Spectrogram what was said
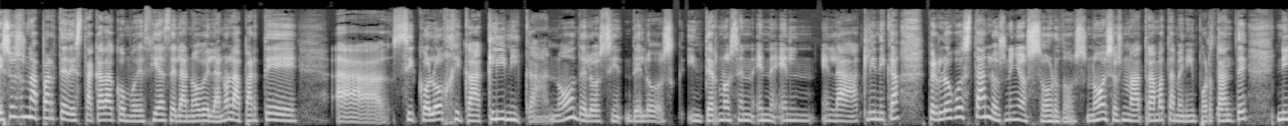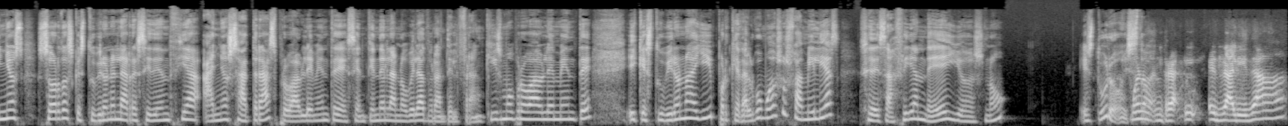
Eso es una parte destacada, como decías, de la novela, ¿no? La parte ah, psicológica, clínica, ¿no? De los, de los internos en, en, en, la clínica. Pero luego están los niños sordos, ¿no? Eso es una trama también importante. Niños sordos que estuvieron en la residencia años atrás, probablemente se entiende en la novela durante el franquismo, probablemente, y que estuvieron allí porque de algún modo sus familias se deshacían de ellos, ¿no? Es duro esto. Bueno, en, realidad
